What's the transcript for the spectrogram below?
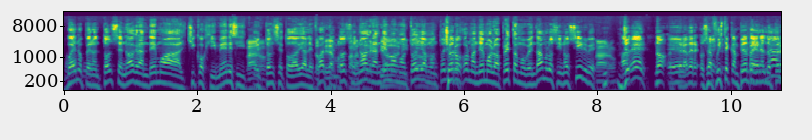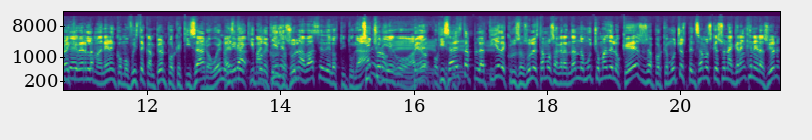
bueno, pero entonces no agrandemos al chico Jiménez y Claro. entonces todavía le Lo falta. Entonces no agrandemos a Montoya, todo. Montoya Choro. mejor mandémoslo a préstamo, vendámoslo si no sirve. Claro. A Yo- ver, no, eh, pero a ver, o sea, fuiste campeón, Fernández- Reinaldo, pero hay que ver la manera en cómo fuiste campeón, porque quizá Pero bueno, a este mira, equipo de Cruz Azul. una base de los titulares, Sí, Choro, Diego. A pero ver, porque- quizá esta platilla de Cruz Azul estamos agrandando mucho más de lo que es, o sea, porque muchos pensamos que es una gran generación,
